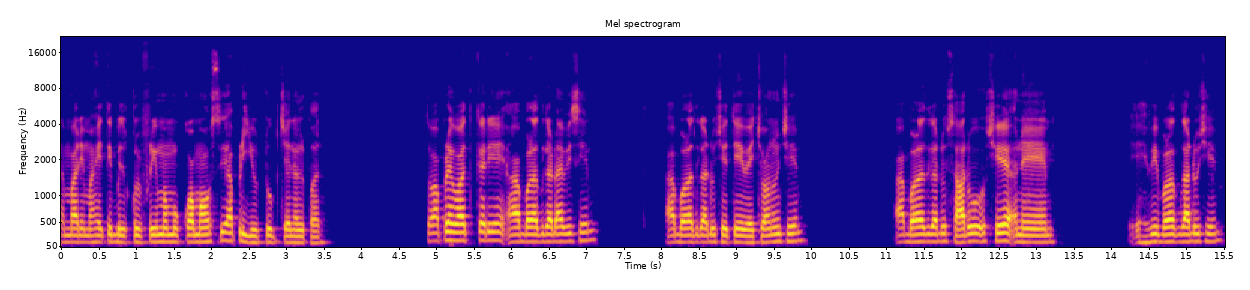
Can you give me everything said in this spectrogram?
તમારી માહિતી બિલકુલ ફ્રીમાં મૂકવામાં આવશે આપણી યુટ્યુબ ચેનલ પર. તો આપણે વાત કરીએ આ બળદગાડા વિશે. આ બળદગાડું છે તે વેચવાનું છે. આ બળદગાડું સારું છે અને હેવી બળદગાડું છે.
